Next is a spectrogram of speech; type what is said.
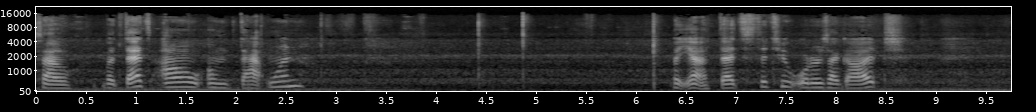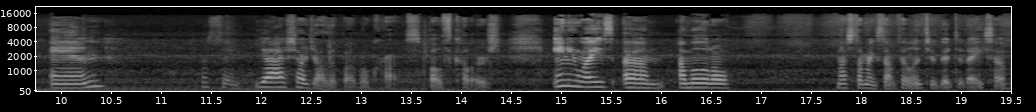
So, but that's all on that one. But yeah, that's the two orders I got. And, let's see. Yeah, I showed y'all the bubble crocs, both colors. Anyways, um, I'm a little my stomach's not feeling too good today, so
